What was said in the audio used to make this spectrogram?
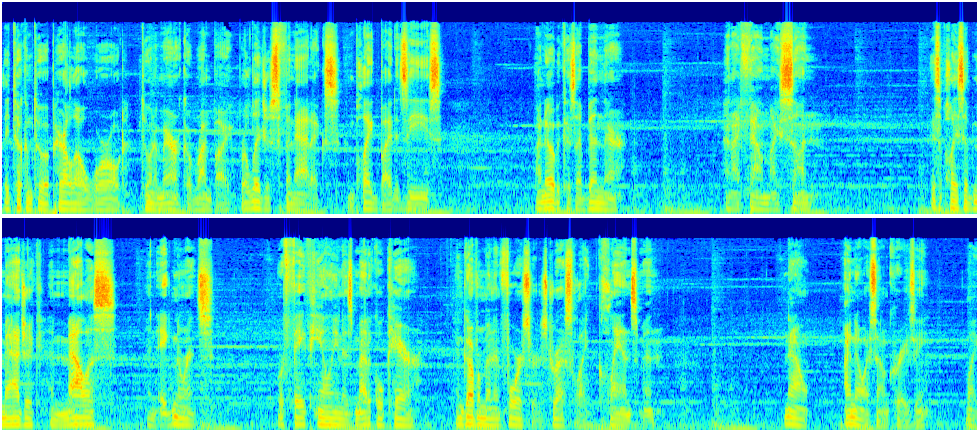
They took him to a parallel world, to an America run by religious fanatics and plagued by disease. I know because I've been there. And I found my son. It's a place of magic and malice and ignorance where faith healing is medical care and government enforcers dress like Klansmen. Now, I know I sound crazy. Like,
